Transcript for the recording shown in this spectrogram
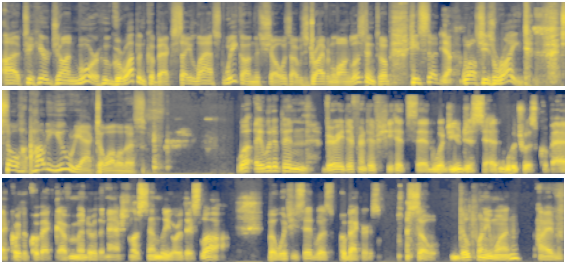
uh, to hear John Moore, who grew up in Quebec, say last week on the show as I was driving along listening to him. He said, yeah. "Well, she's right." So, how do you react to all of this? Well, it would have been very different if she had said what you just said, which was Quebec or the Quebec government or the National Assembly or this law. But what she said was Quebecers. So, Bill 21, I've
